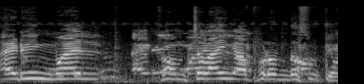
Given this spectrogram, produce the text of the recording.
I doing mobile from चलाइंग up from the shooting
